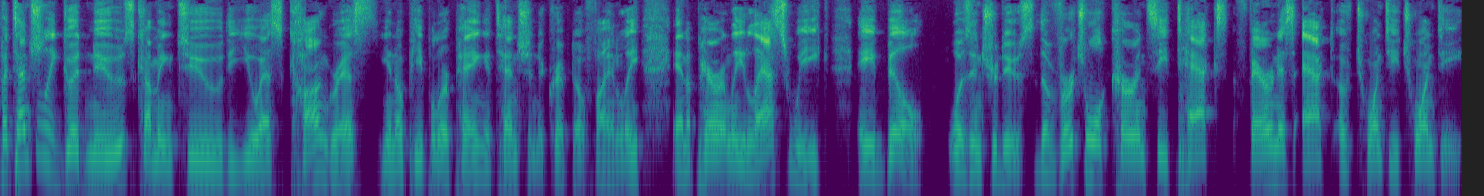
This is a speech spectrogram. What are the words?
Potentially good news coming to the US Congress. You know, people are paying attention to crypto finally. And apparently last week, a bill was introduced the Virtual Currency Tax Fairness Act of 2020.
